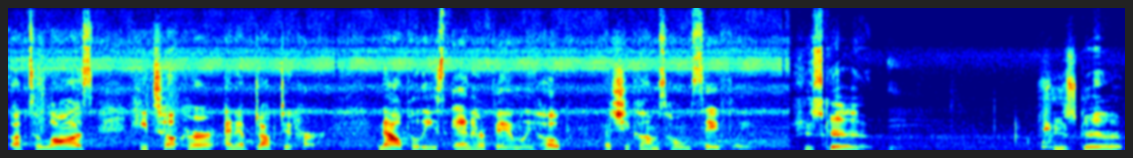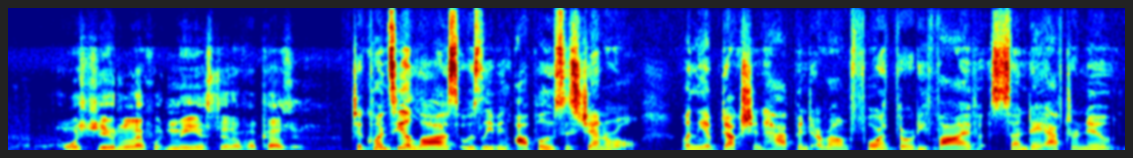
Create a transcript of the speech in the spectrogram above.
up to Laws, he took her and abducted her. Now, police and her family hope that she comes home safely. She's scared. She's scared. I wish she would have left with me instead of her cousin. Tequencia Laws was leaving Opelousas General when the abduction happened around 4:35 Sunday afternoon.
